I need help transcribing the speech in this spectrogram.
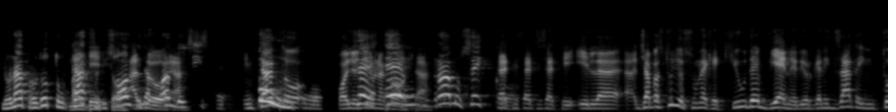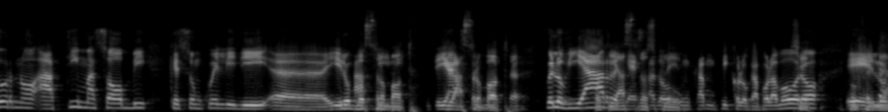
non ha prodotto un Mai cazzo di detto. soldi da Allora, quando esiste. Intanto Punto. voglio Cioè, dire una è cosa. un ramo secco. Senti, senti, senti, il eh, Jabba Studios non è che chiude, viene riorganizzata intorno a Team Asobi, che sono quelli di eh, i robottini, Astrobot. di Di Astrobot. Astrobot. Quello di VR che è stato un, un piccolo capolavoro e, lo,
